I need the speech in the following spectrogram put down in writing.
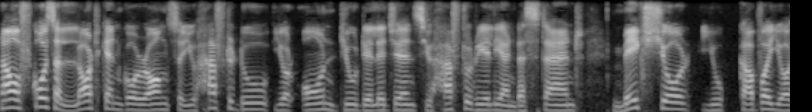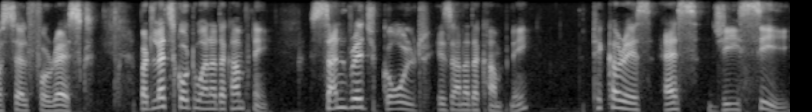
Now, of course, a lot can go wrong. So you have to do your own due diligence. You have to really understand, make sure you cover yourself for risks. But let's go to another company. Sunridge Gold is another company. Ticker is SGC.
